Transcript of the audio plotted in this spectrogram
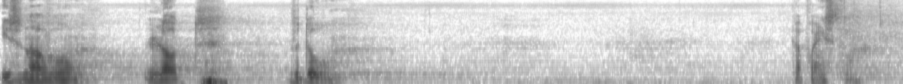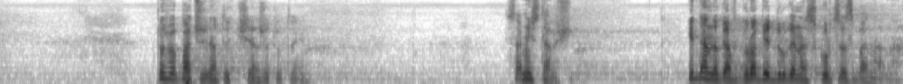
i znowu lot w dół. Kapłaństwo. Proszę popatrzeć na tych księży tutaj. Sami starsi. Jedna noga w grobie, druga na skórce z banana.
